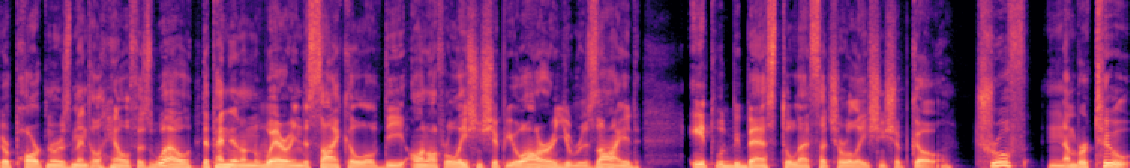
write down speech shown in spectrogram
your partner's mental health as well, depending on where in the cycle of the on off relationship you are, you reside, it would be best to let such a relationship go. Truth number two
